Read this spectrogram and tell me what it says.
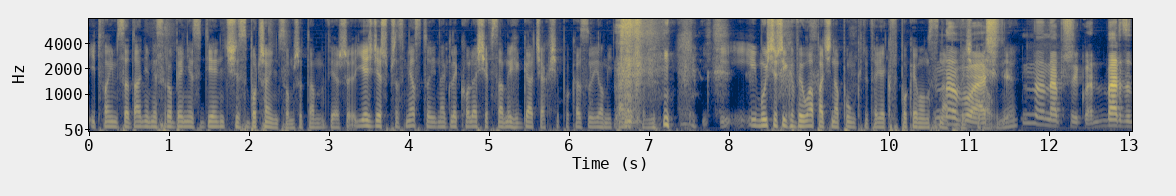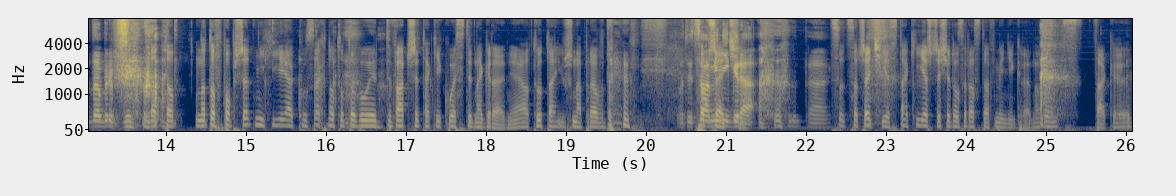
i twoim zadaniem jest robienie zdjęć z boczeńcą, że tam, wiesz, jeździsz przez miasto i nagle kolesie w samych gaciach się pokazują i tańczą i, i, i musisz ich wyłapać na punkty, tak jak w Pokémon Snap. No właśnie, grał, no na przykład, bardzo dobry przykład. No to, no to w poprzednich Jakuzach, no to to były dwa, trzy takie questy na grę, nie? A tutaj już naprawdę... Bo to jest cała minigra. tak. co, co trzeci jest taki, jeszcze się rozrasta w minigrę, no więc tak, e,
